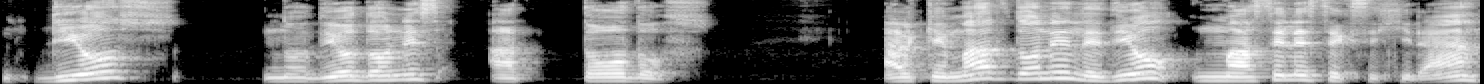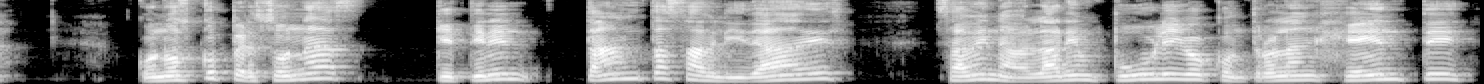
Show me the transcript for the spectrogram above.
Dios nos dio dones a todos. Al que más dones le dio, más se les exigirá. Conozco personas que tienen tantas habilidades, saben hablar en público, controlan gente,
